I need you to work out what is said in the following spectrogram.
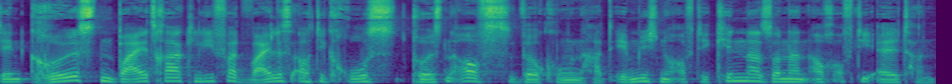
den größten Beitrag liefert, weil es auch die groß, größten Auswirkungen hat. Eben nicht nur auf die Kinder, sondern auch auf die Eltern.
